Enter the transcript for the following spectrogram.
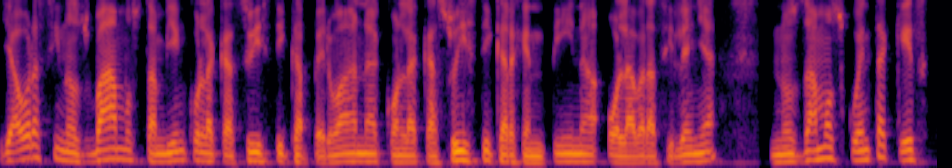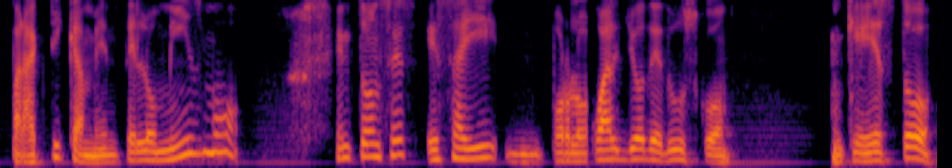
Y ahora si nos vamos también con la casuística peruana, con la casuística argentina o la brasileña, nos damos cuenta que es prácticamente lo mismo. Entonces, es ahí por lo cual yo deduzco que esto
